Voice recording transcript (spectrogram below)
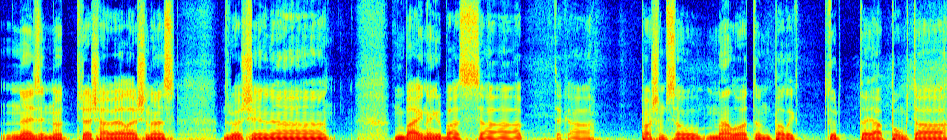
nezinu, nu, trešā vēlēšanās droši vien uh, nu, baigi negribās uh, kā pašam sev melot un palikt tur tajā punktā,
